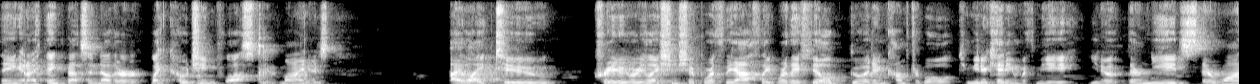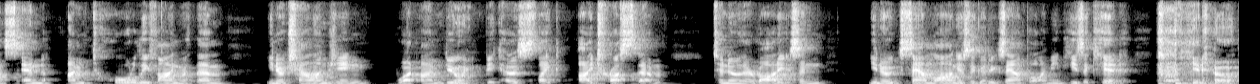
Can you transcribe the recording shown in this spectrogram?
thing. And I think that's another like coaching philosophy of mine is I like to create a relationship with the athlete where they feel good and comfortable communicating with me, you know, their needs, their wants, and I'm totally fine with them, you know, challenging what I'm doing because like I trust them to know their bodies. And, you know, Sam Long is a good example. I mean, he's a kid. you know,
